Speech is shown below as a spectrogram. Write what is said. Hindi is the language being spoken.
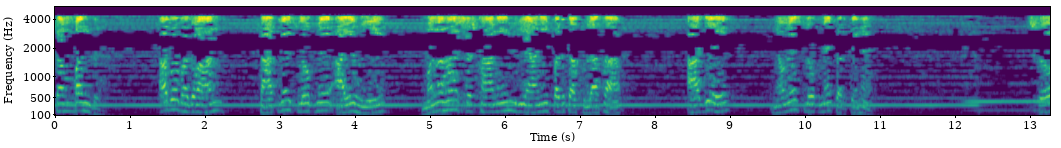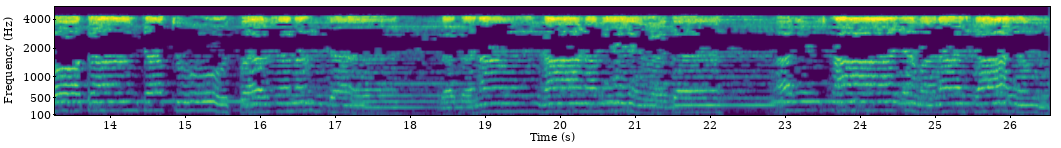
संबंध। अब भगवान सातवें श्लोक में आए हुए मन षष्ठानेन्द्रियाणी पद का खुलासा आगे नवे श्लोक में करते हैं। श्रोत्रं चक्षुस्पर्शनं च। रतनं मनश्चायम्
